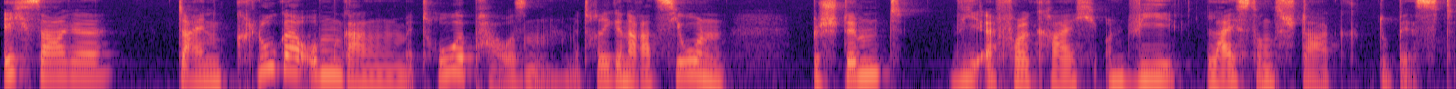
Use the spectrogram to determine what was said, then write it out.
Ich sage, Dein kluger Umgang mit Ruhepausen, mit Regeneration bestimmt, wie erfolgreich und wie leistungsstark du bist.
